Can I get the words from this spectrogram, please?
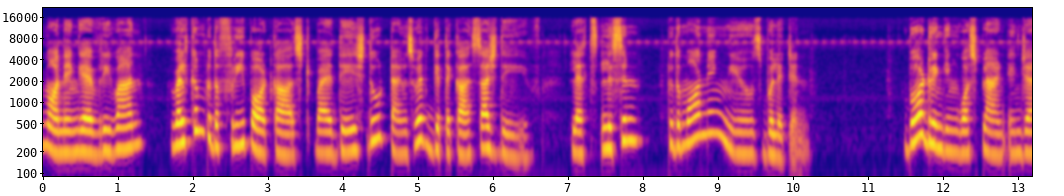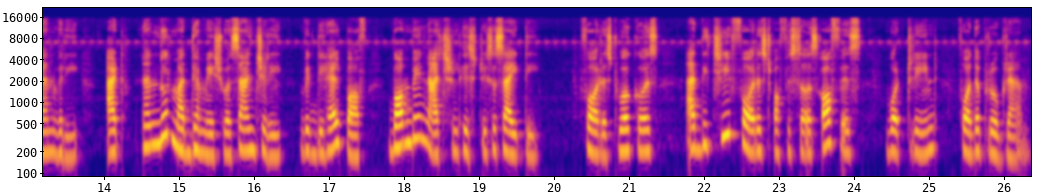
morning, everyone. Welcome to the free podcast by Deshdoot Times with Gitika Sajdev. Let's listen to the morning news bulletin. Bird ringing was planned in January at Nandur Madhyameshwar Sanctuary with the help of Bombay Natural History Society. Forest workers at the Chief Forest Officer's office were trained for the program.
